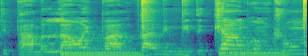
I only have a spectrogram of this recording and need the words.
ที่ผ่านมาเล่าให้ผ่านไปไม่มีแต่ข้างผมคุณ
